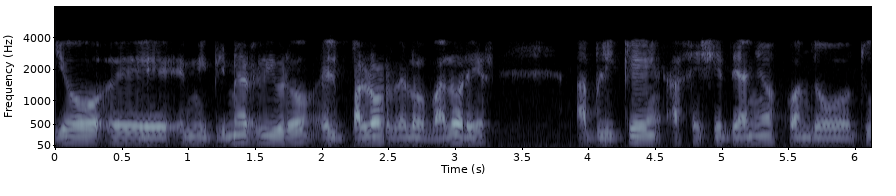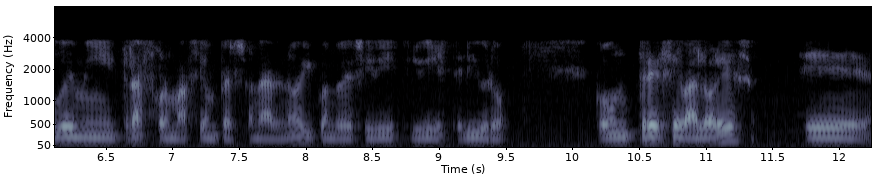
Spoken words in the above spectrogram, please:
yo eh, en mi primer libro, El valor de los valores, apliqué hace siete años cuando tuve mi transformación personal ¿no? y cuando decidí escribir este libro con 13 valores, eh,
